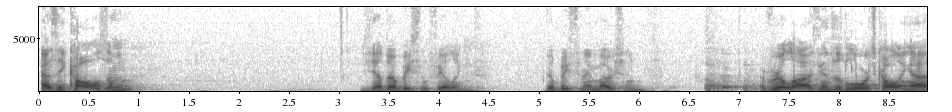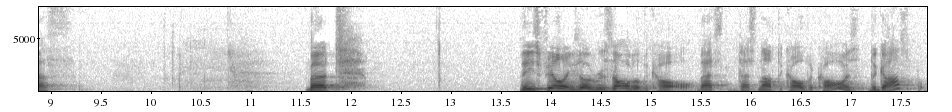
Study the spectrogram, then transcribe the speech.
As he calls them, yeah, there'll be some feelings, there'll be some emotions of realizing that the Lord's calling us. But these feelings are the result of the call. That's, that's not the call. The call is the gospel.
